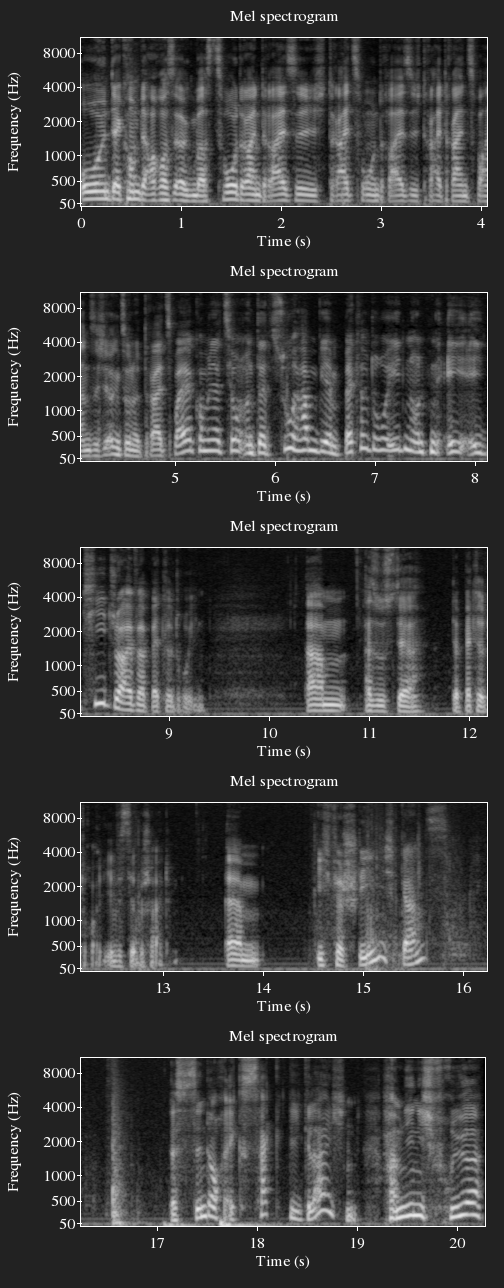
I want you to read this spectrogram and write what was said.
Und der kommt ja auch aus irgendwas 233, 332, 323, irgend so eine 3-2er-Kombination. Und dazu haben wir einen Battle-Droiden und einen AAT-Driver-Battle-Droiden. Ähm, also ist der, der Battle-Droid, ihr wisst ja Bescheid. Ähm, ich verstehe nicht ganz. Es sind auch exakt die gleichen. Haben die nicht früher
